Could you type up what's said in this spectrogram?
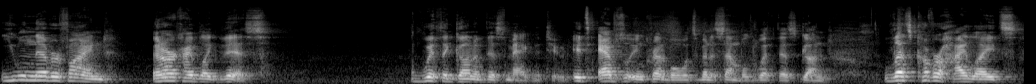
You will never find an archive like this with a gun of this magnitude. It's absolutely incredible what's been assembled with this gun. Let's cover highlights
